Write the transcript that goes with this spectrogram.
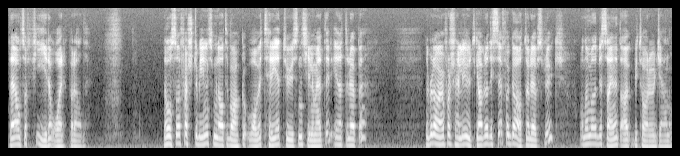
Det er altså fire år på rad. Det var også den første bilen som la tilbake over 3000 km i dette løpet. Det ble laget forskjellige utgaver av disse for gate- og løpsbruk, og den var designet av Vittorio Giano.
